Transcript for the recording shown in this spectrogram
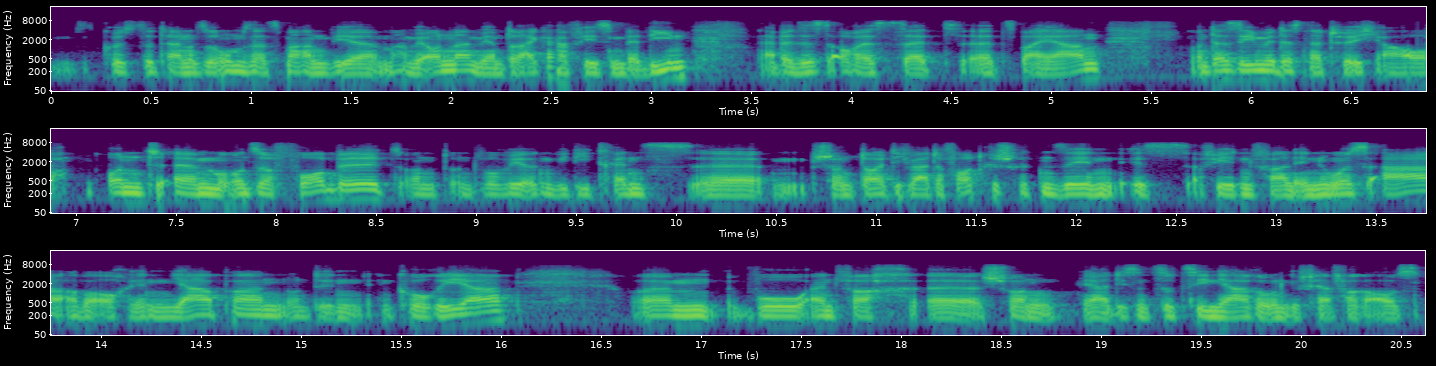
das größte Teil unseres Umsatz machen wir, machen wir online. Wir haben drei Cafés in Berlin, aber das ist auch erst seit äh, zwei Jahren. Und da sehen wir das natürlich auch. Und ähm, unser Vorbild und, und wo wir irgendwie die Trends äh, schon deutlich weiter fortgeschritten sehen, ist auf jeden Fall in den USA, aber auch in Japan und in, in Korea ähm, wo einfach äh, schon, ja, die sind so zehn Jahre ungefähr voraus.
